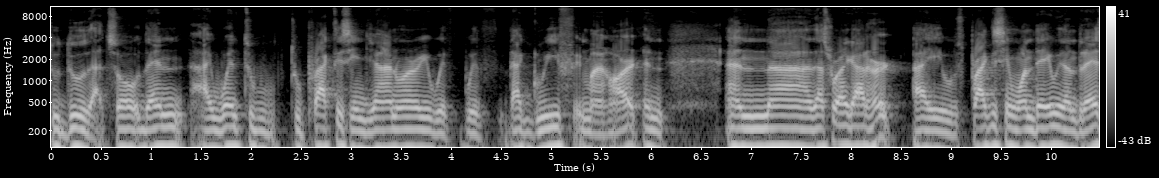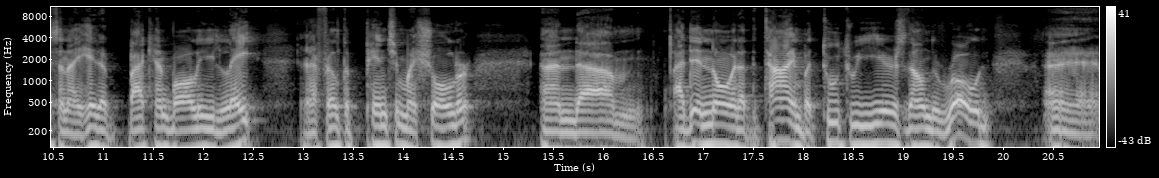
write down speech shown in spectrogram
to do that. So then I went to, to practice in January with, with that grief in my heart, and, and uh, that's where I got hurt. I was practicing one day with Andres, and I hit a backhand volley late, and I felt a pinch in my shoulder. And um, I didn't know it at the time, but two, three years down the road, uh,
